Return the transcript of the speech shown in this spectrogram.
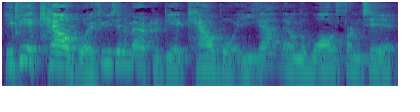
He'd be a cowboy if he was in America. He'd be a cowboy. He's out there on the wild frontier.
